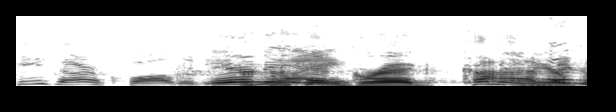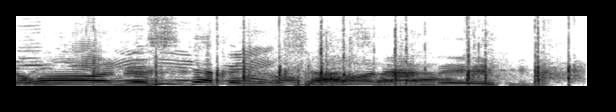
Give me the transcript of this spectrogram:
He's our quality. Andy of and. Greg, come in here, come on, Just Andy step into the Greg. shot Come on. Andy.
